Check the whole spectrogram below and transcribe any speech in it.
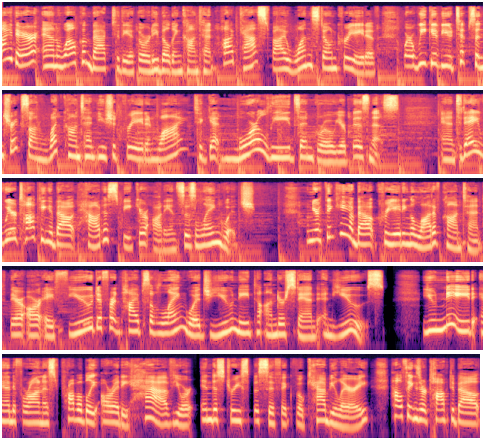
Hi there, and welcome back to the Authority Building Content Podcast by One Stone Creative, where we give you tips and tricks on what content you should create and why to get more leads and grow your business. And today we're talking about how to speak your audience's language. When you're thinking about creating a lot of content, there are a few different types of language you need to understand and use. You need, and if we're honest, probably already have your industry specific vocabulary, how things are talked about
